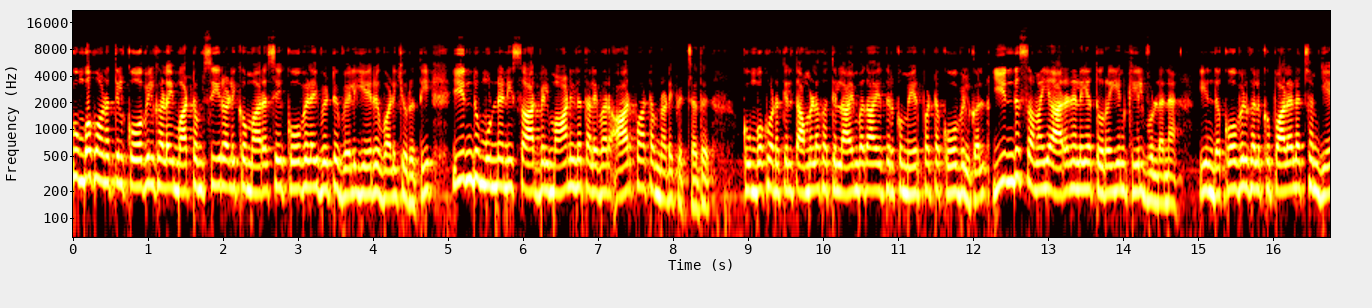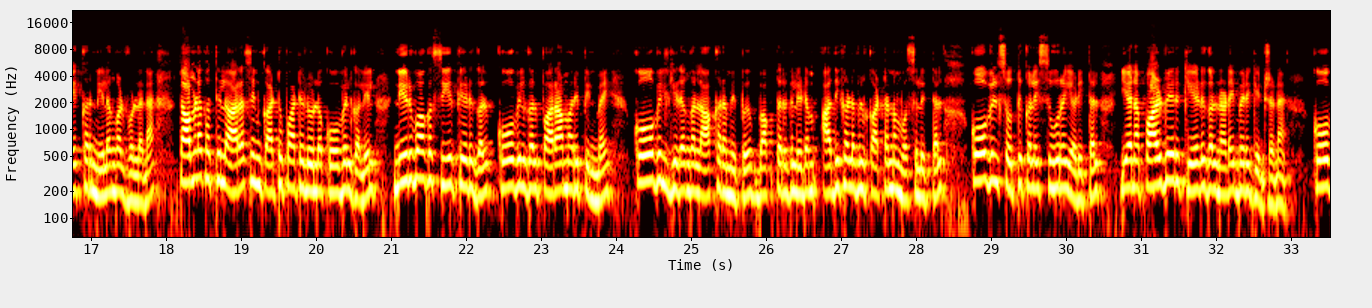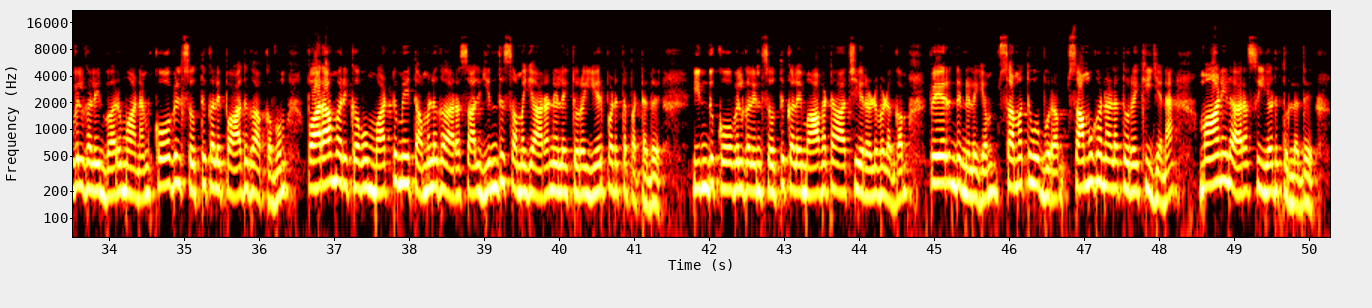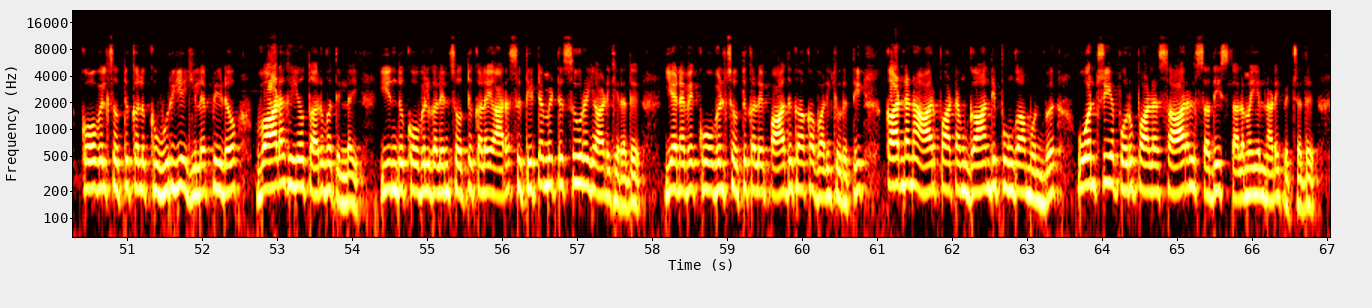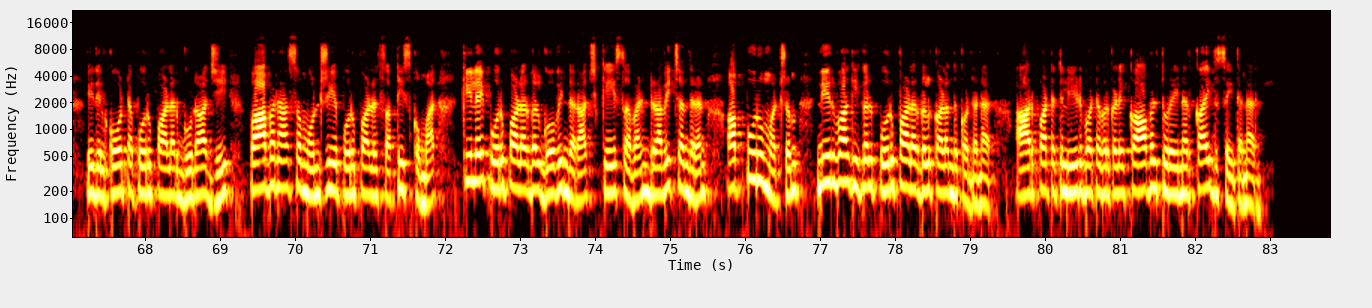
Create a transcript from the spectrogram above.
கும்பகோணத்தில் கோவில்களை மட்டும் சீரழிக்கும் அரசே கோவிலை விட்டு வெளியேறு வலியுறுத்தி இந்து முன்னணி சார்பில் மாநில தலைவர் ஆர்ப்பாட்டம் நடைபெற்றது. கும்பகோணத்தில் தமிழகத்தில் ஐம்பதாயிரத்திற்கும் மேற்பட்ட கோவில்கள் இந்து சமய அறநிலையத்துறையின் கீழ் உள்ளன. இந்த கோவில்களுக்கு பல லட்சம் ஏக்கர் நிலங்கள் உள்ளன. தமிழகத்தில் அரசின் கட்டுப்பாட்டில் உள்ள கோவில்களில் நிர்வாக சீர்கேடுகள் கோவில்கள் பராமரிப்பின்மை கோவில் இடங்கள் ஆக்கிரமிப்பு பக்தர்களிடம் அதிகளவில் கட்டணம் வசூலித்தல் கோவில் சொத்துக்களை சூறையடித்தல் என பல்வேறு கேடுகள் நடைபெறுகின்றன. கோவில்களின் வருமானம் கோவில் சொத்துக்களை பாதுகாக்கவும் பராமரிக்கவும் மட்டுமே தமிழக அரசால் இந்து சமய அறநிலைத்துறை ஏற்படுத்தப்பட்டது. இந்து கோவில்களின் சொத்துக்களை மாவட்ட ஆட்சியர் அலுவலகம் பேருந்து நிலையம் சமத்துவபுரம் சமூக நலத்துறைக்கு என மாநில அரசு எடுத்துள்ளது. கோவில் சொத்துக்களுக்கு உரிய இழப்பீடோ வாடகையோ தருவதில்லை. இந்து கோவில்களின் சொத்துக்களை அரசு திட்டமிட்டு சூறையாடுகிறது. எனவே கோவில் சொத்துக்களை பாதுகாக்க வலியுறுத்தி கண்டன ஆர்ப்பாட்டம் காந்தி பூங்கா முன்பு ஒன்றிய பொறுப்பாளர் சாரல் சதீஷ் தலைமையில் நடைபெற்றது. இதில் கோட்ட பொறுப்பாளர் குணாஜி பாபநாசம் ஒன்றிய பொறுப்பாளர் சதீஷ்குமார் கிளை பொறுப்பாளர்கள் கோவிந்தராஜ் கேசவன் ரவிச்சந்திரன் அப்புரு மற்றும் நிர்வாகிகள் பொறுப்பாளர்கள் கலந்து கொண்டனர். ஆர்ப்பாட்டத்தில் ஈடுபட்டவர்களை காவல்துறையினர் கைது செய்தனர்.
